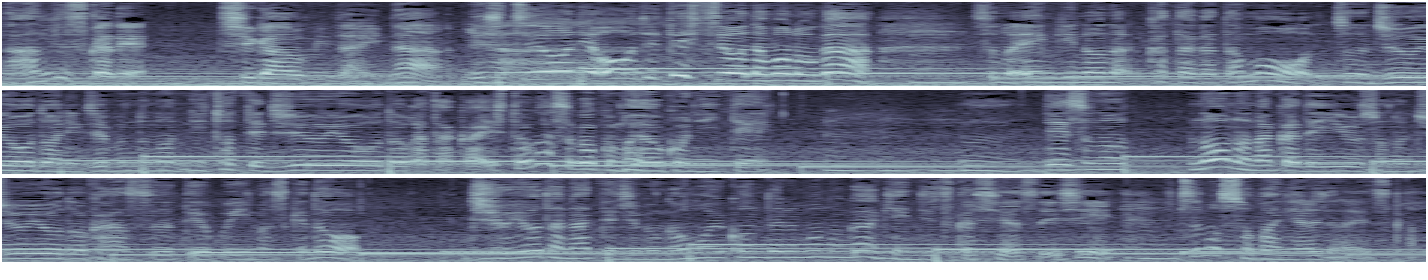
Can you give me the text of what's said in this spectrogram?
なんですかね違うみたいな。いで必要に応じて必要なものがその演技の方々もその重要度に自分のにとって重要度が高い人がすごく真横にいて。うん、でその脳の中でいうその重要度関数ってよく言いますけど重要だなって自分が思い込んでるものが現実化しやすいしうん。いつもそばにあるじゃないですか。はい。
